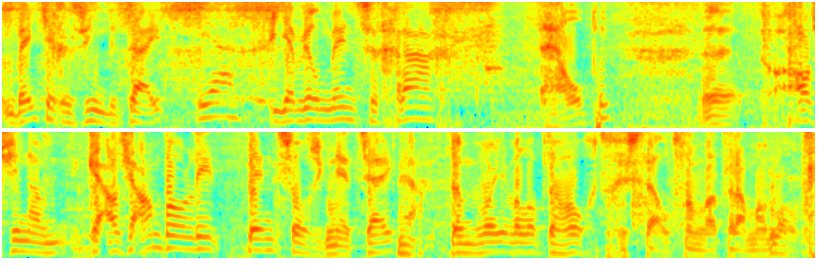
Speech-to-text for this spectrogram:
een beetje gezien de tijd. Ja. Jij wil mensen graag helpen. Uh, als je nou, als je AMBO-lid bent, zoals ik net zei, ja. dan word je wel op de hoogte gesteld van wat er allemaal loopt.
